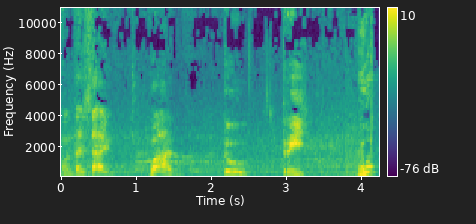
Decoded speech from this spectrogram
Montage time. One, two, three. Whoop!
